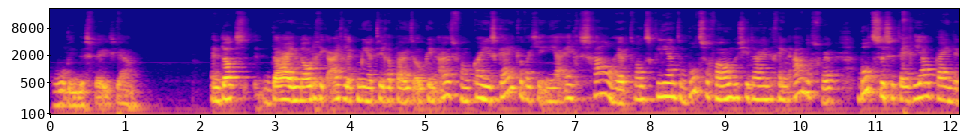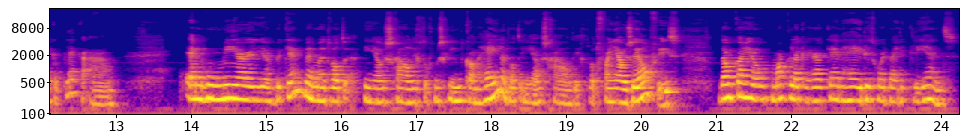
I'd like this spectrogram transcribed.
Holding the space, ja. En dat, daar nodig ik eigenlijk meer therapeuten ook in uit. Van, kan je eens kijken wat je in je eigen schaal hebt. Want cliënten botsen gewoon, als je daar geen aandacht voor hebt, botsen ze tegen jouw pijnlijke plekken aan. En hoe meer je bekend bent met wat in jouw schaal ligt, of misschien kan helen wat in jouw schaal ligt, wat van jouzelf is, dan kan je ook makkelijker herkennen, hé, hey, dit hoort bij de cliënt.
